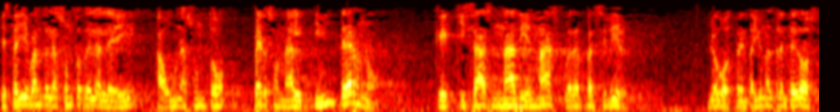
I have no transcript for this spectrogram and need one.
Está llevando el asunto de la ley a un asunto personal interno que quizás nadie más pueda percibir. Luego, 31 al 32,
